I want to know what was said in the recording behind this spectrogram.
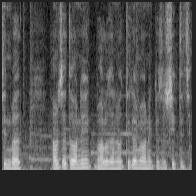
সিনবাদ, আমার চাইতে অনেক ভালো জানে, ওর থেকে আমি অনেক কিছু শিখতেছি।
